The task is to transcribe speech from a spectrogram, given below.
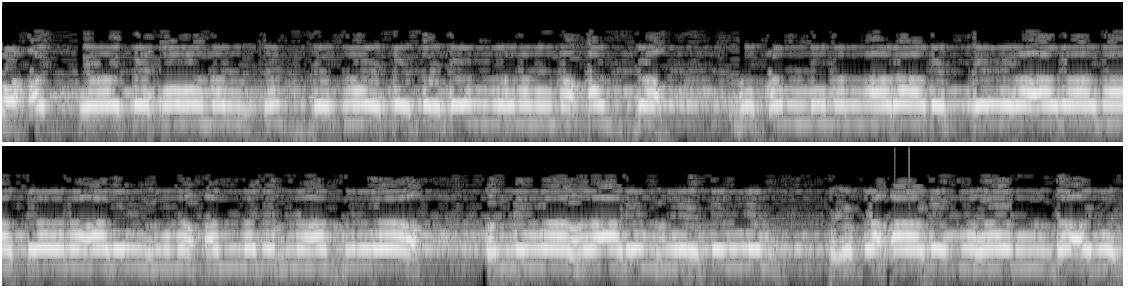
وحتى تقوم الحجة وتتبين المحجة لكل من أراد السير على ما كان عليه محمد بن عبد الله صلى الله عليه وسلم وصحابته من بعده.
